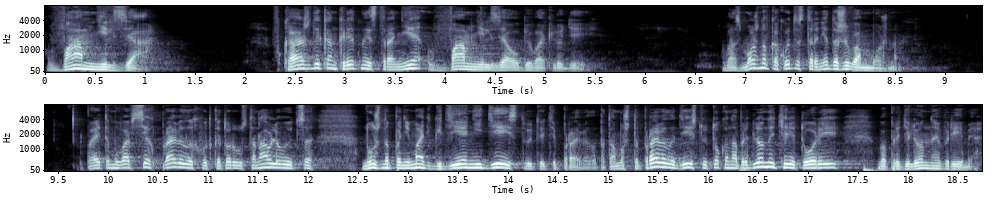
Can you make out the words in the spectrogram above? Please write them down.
Вам нельзя. В каждой конкретной стране вам нельзя убивать людей. Возможно, в какой-то стране даже вам можно. Поэтому во всех правилах, вот, которые устанавливаются, нужно понимать, где они действуют, эти правила. Потому что правила действуют только на определенной территории в определенное время.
